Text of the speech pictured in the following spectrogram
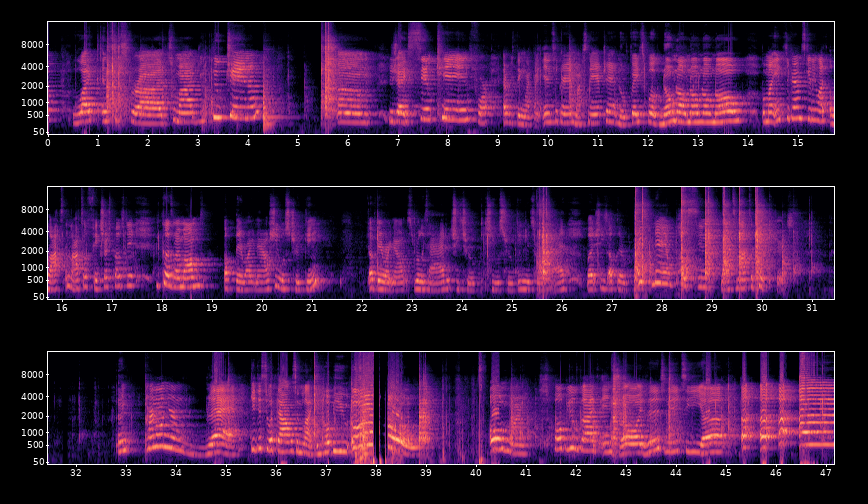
Like and subscribe to my YouTube channel um, Jay Simpkins for everything like my Instagram, my Snapchat, no Facebook, no, no, no, no, no. But my Instagram's getting like lots and lots of pictures posted because my mom's up there right now. She was choking. Up there right now. It's really sad. She choked. She was choking. It's really sad. But she's up there right now posting lots and lots of pictures. And turn on your blah. Get this to a thousand likes and hope you. Oh! Oh my. Hope you guys enjoy this video. Uh, uh, uh, uh.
